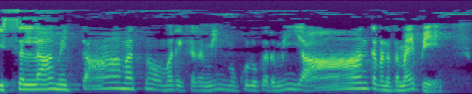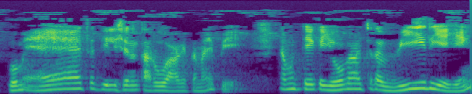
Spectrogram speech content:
ඉස්සල්ලාම ඉතාමත්ම උමරි කරමින් මුකුළු කරමින් යාන්තමන තමයි පේන්නේ. බොහොම ඈත දිලිසෙන තරුවාගේ තමයි පේන්නේ. නමුත් ඒක යෝගාචර වීරියෙන්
